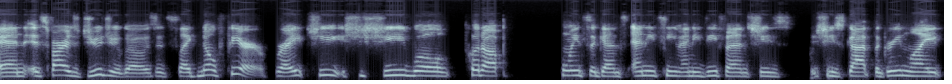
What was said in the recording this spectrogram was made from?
And as far as Juju goes, it's like no fear, right? She she, will put up points against any team, any defense. She's she's got the green light,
